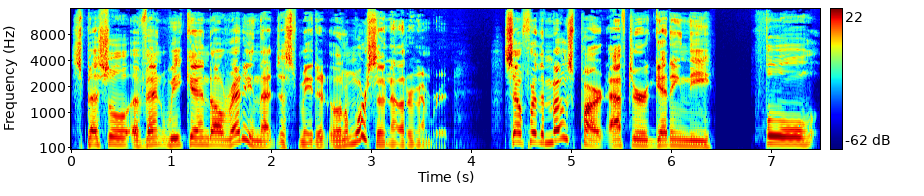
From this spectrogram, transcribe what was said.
special event weekend already and that just made it a little more so now that I remember it. So for the most part after getting the full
